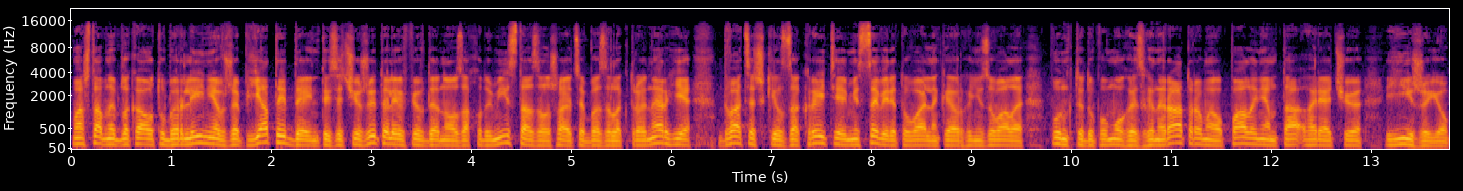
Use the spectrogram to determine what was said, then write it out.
Масштабний блекаут у Берліні вже п'ятий день. Тисячі жителів південного заходу міста залишаються без електроенергії. 20 шкіл закриті. Місцеві рятувальники організували пункти допомоги з генераторами, опаленням та гарячою їжею.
